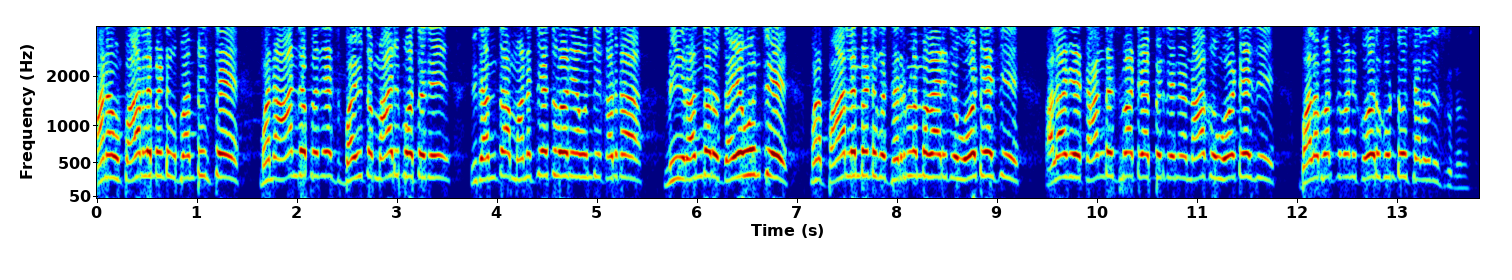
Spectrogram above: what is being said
మనం పార్లమెంట్కు పంపిస్తే మన ఆంధ్రప్రదేశ్ భవితం మారిపోతుంది. ఇదంతా మన చేతిలోనే ఉంది కనుక మీరందరూ దయ ఉంచి మన పార్లమెంట్కు శర్మలమ్మ గారికి ఓటేసి అలాగే కాంగ్రెస్ పార్టీ అభ్యర్థి నాకు ఓటేసి బలపరచమని కోరుకుంటూ సెలవు తీసుకుంటున్నాను.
